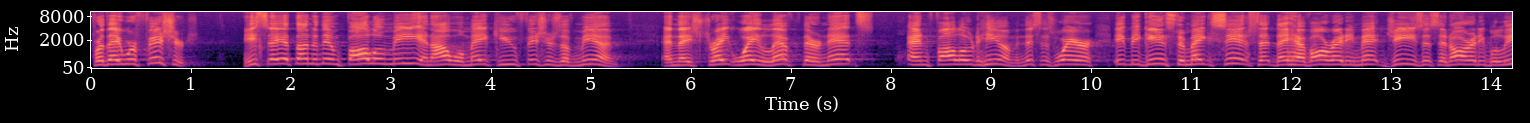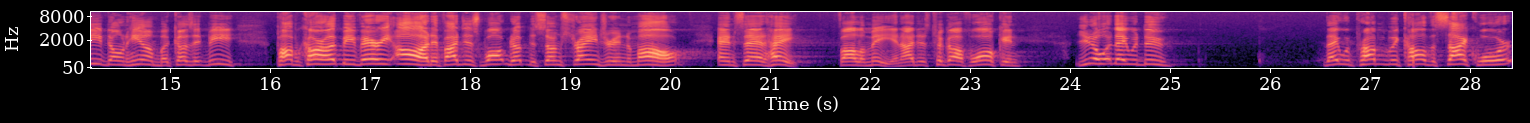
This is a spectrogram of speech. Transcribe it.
for they were fishers. He saith unto them, Follow me, and I will make you fishers of men. And they straightway left their nets and followed him. And this is where it begins to make sense that they have already met Jesus and already believed on him because it be Papa Carl, it'd be very odd if I just walked up to some stranger in the mall and said, Hey, follow me. And I just took off walking. You know what they would do? They would probably call the psych ward,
